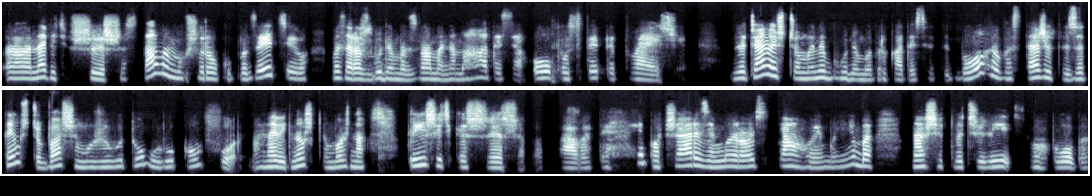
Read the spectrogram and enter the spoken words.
е, навіть ширше ставимо в широку позицію. Ми зараз будемо з вами намагатися опустити плечі. Звичайно, що ми не будемо торкатися підлоги, ви стежите за тим, щоб вашому животу було комфортно. Навіть ножки можна трішечки ширше поставити. І по черзі ми розтягуємо ніби наші плечові суглоби.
